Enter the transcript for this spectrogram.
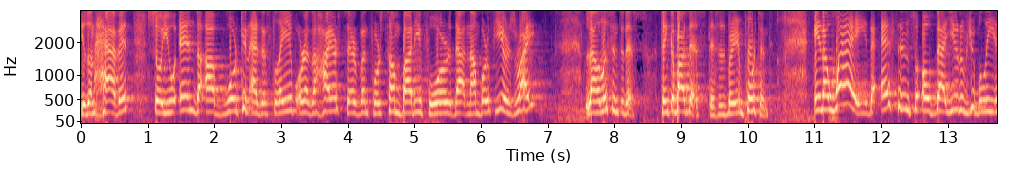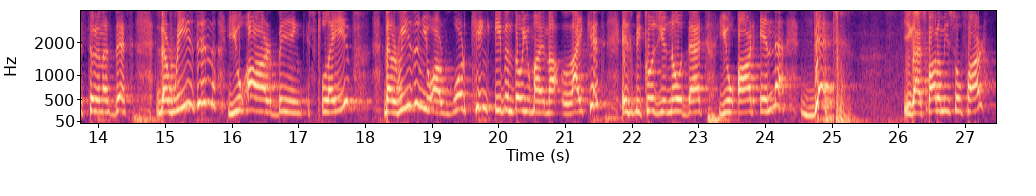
you don't have it, so you end up working as a slave or as a hired servant for somebody for that number of years, right? Now listen to this. Think about this. This is very important. In a way, the essence of that year of Jubilee is telling us this. The reason you are being slave, the reason you are working even though you might not like it, is because you know that you are in debt. You guys follow me so far?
